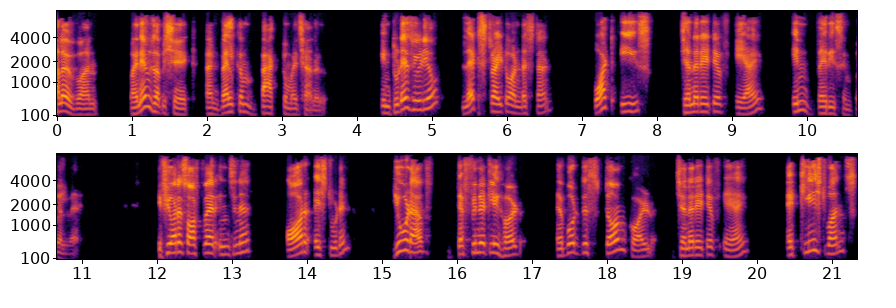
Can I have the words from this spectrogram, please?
Hello everyone, my name is Abhishek and welcome back to my channel. In today's video, let's try to understand what is generative AI in very simple way. If you are a software engineer or a student, you would have definitely heard about this term called generative AI at least once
